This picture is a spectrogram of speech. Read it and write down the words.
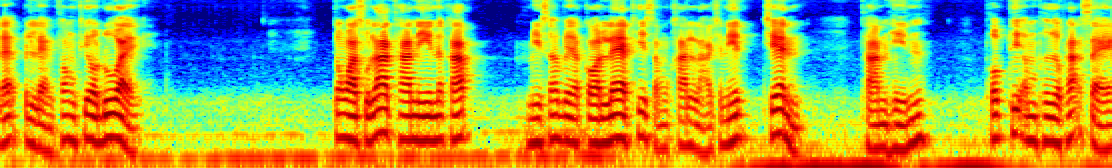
และเป็นแหล่งท่องเที่ยวด้วย จังหวัดสุราษฎร์ธานีนะครับ มีทรัพยากรแร่ที่สำคัญหลายชนิด เช่นถ่านหิน พบที่อำเภอพระแสง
